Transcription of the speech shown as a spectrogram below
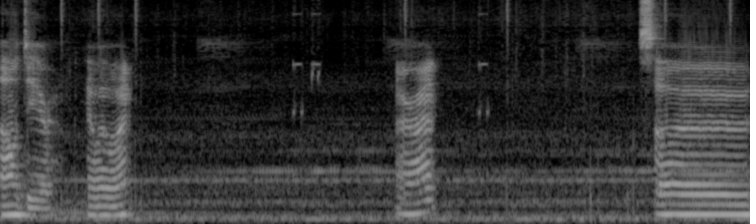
Oh dear. Okay, wait, wait. Alright. So...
